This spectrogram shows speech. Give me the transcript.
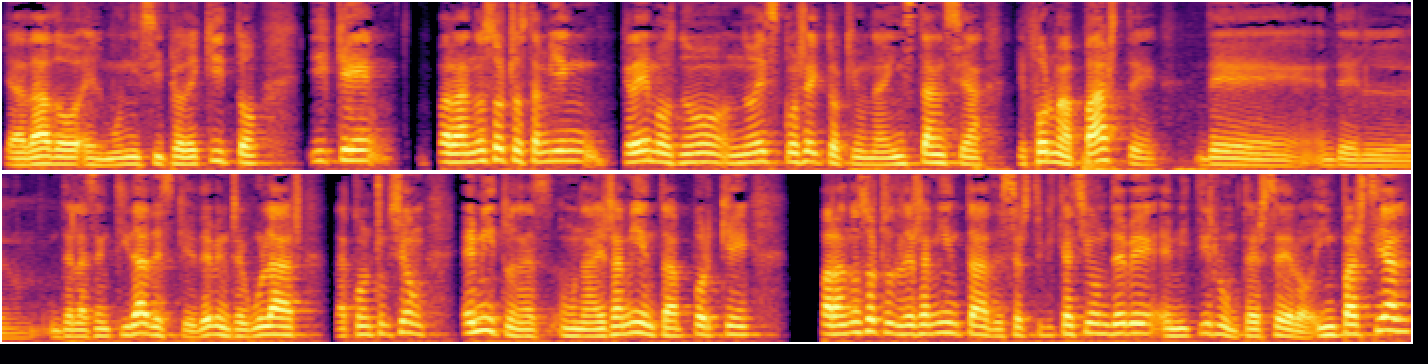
que ha dado el municipio de Quito y que para nosotros también creemos no, no es correcto que una instancia que forma parte de, del- de las entidades que deben regular la construcción emite una, una herramienta porque para nosotros la herramienta de certificación debe emitirlo un tercero, imparcial,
